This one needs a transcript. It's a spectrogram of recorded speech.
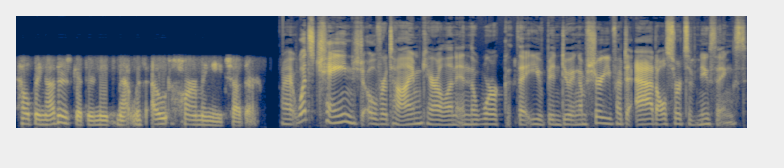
helping others get their needs met without harming each other. All right. What's changed over time, Carolyn, in the work that you've been doing? I'm sure you've had to add all sorts of new things.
